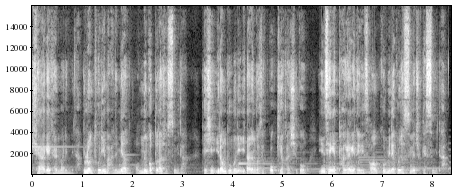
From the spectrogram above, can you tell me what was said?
최악의 결말입니다. 물론 돈이 많으면 없는 것보다 좋습니다. 대신 이런 부분이 있다는 것을 꼭 기억하시고 인생의 방향에 대해서 고민해 보셨으면 좋겠습니다.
